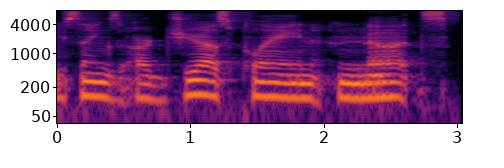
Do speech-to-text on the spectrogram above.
These things are just plain nuts.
